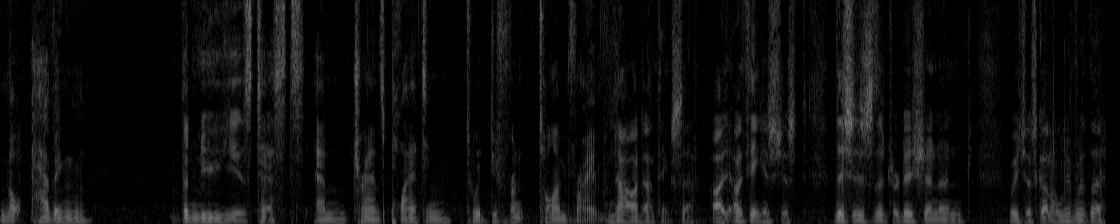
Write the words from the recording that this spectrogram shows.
not having the New Year's test and transplanting to a different time frame? No, I don't think so. I, I think it's just this is the tradition, and we just got to live with the,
